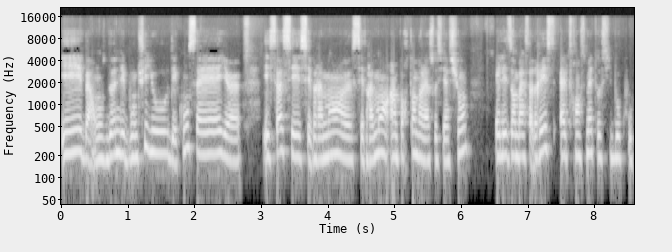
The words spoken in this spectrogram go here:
et ben on se donne les bons tuyaux, des conseils euh, et ça c'est c'est vraiment euh, c'est vraiment important dans l'association et les ambassadrices, elles transmettent aussi beaucoup.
